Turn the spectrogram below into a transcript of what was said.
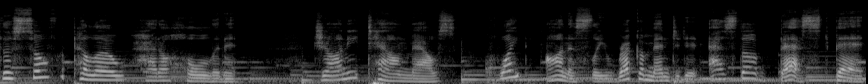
The sofa pillow had a hole in it. Johnny Town Mouse quite honestly recommended it as the best bed,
